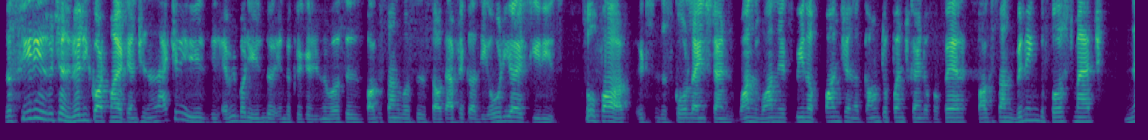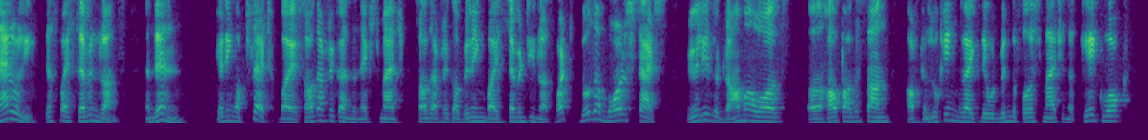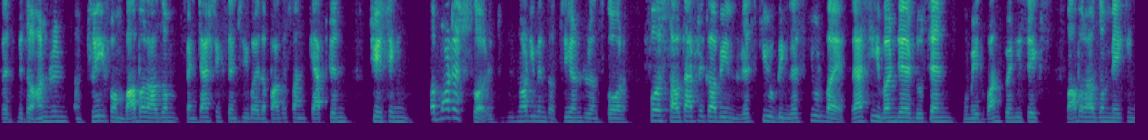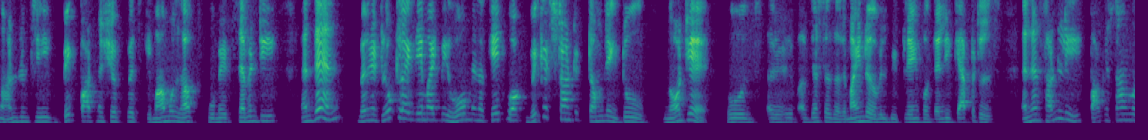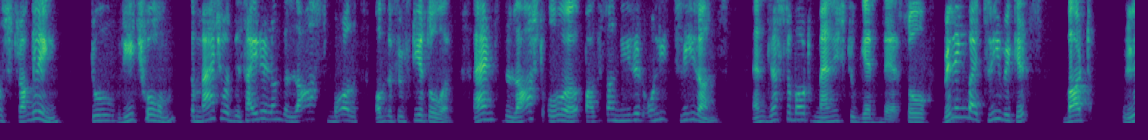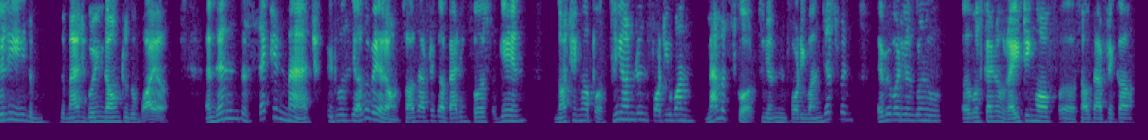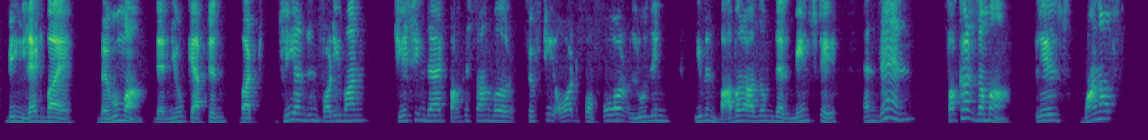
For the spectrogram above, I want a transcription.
The series which has really caught my attention, and actually everybody in the in the cricket universe, is Pakistan versus South Africa, the ODI series. So far, it's the scoreline stands 1-1. It's been a punch and a counter punch kind of affair. Pakistan winning the first match narrowly, just by seven runs, and then getting upset by South Africa in the next match. South Africa winning by 17 runs. But those are ball stats. Really, the drama was uh, how Pakistan, after looking like they would win the first match in a cakewalk with, with 103 from Babar Azam, fantastic century by the Pakistan captain, chasing a modest score, not even the 300 run score. First, South Africa being rescued, being rescued by Rassie van der Dussen, who made 126. Babar Azam making 103. Big partnership with Imamul Haq, who made 70. And then, when it looked like they might be home in a cakewalk, wickets started tumbling to Nortje, who's, uh, just as a reminder, will be playing for Delhi Capitals. And then suddenly, Pakistan was struggling to reach home. The match was decided on the last ball of the 50th over. And the last over, Pakistan needed only three runs and just about managed to get there. So, winning by three wickets, but really the, the match going down to the wire. And then in the second match, it was the other way around. South Africa batting first again, notching up a 341 mammoth score, 341. Just when everybody was going to uh, was kind of writing off uh, South Africa, being led by Bavuma, their new captain, but 341 chasing that. Pakistan were 50 odd for four, losing even Babar Azam, their mainstay. And then Fakhar Zaman plays one of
